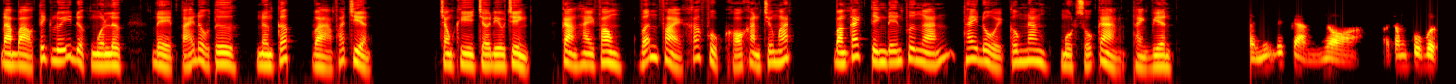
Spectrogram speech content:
đảm bảo tích lũy được nguồn lực để tái đầu tư, nâng cấp và phát triển. Trong khi chờ điều chỉnh, cảng Hải Phòng vẫn phải khắc phục khó khăn trước mắt bằng cách tính đến phương án thay đổi công năng một số cảng thành viên. Những cái cảng nhỏ ở trong khu vực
